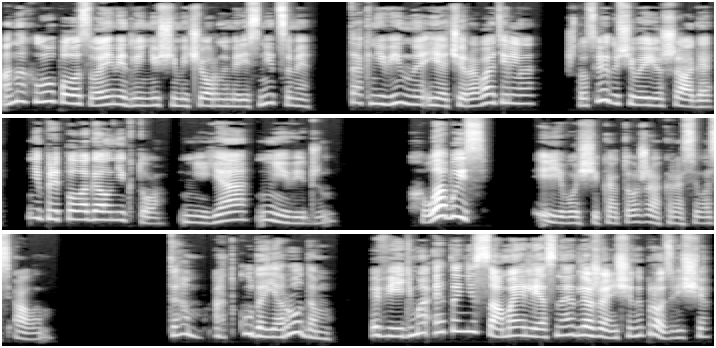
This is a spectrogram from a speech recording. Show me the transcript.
Она хлопала своими длиннющими черными ресницами так невинно и очаровательно, что следующего ее шага не предполагал никто, ни я, ни Виджин. «Хлобысь!» И его щека тоже окрасилась алым. «Там, откуда я родом, ведьма — это не самое лестное для женщины прозвище.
